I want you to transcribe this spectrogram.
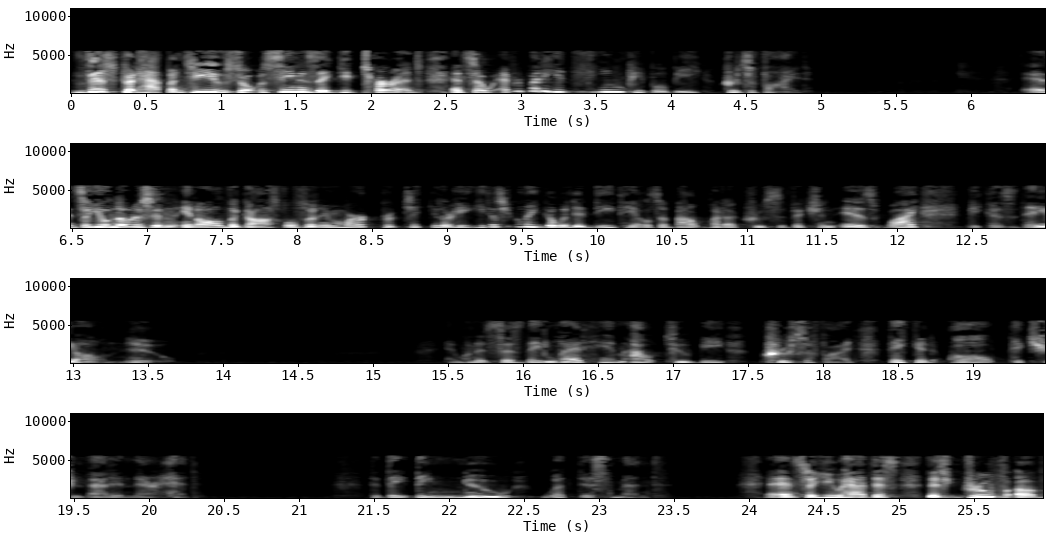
this could happen to you. So it was seen as a deterrent. And so everybody had seen people be crucified. And so you'll notice in, in all the Gospels, but in Mark particular, he, he doesn't really go into details about what a crucifixion is. Why? Because they all knew. And when it says they led him out to be crucified, they could all picture that in their head. That they, they knew what this meant. And so you had this, this group of,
